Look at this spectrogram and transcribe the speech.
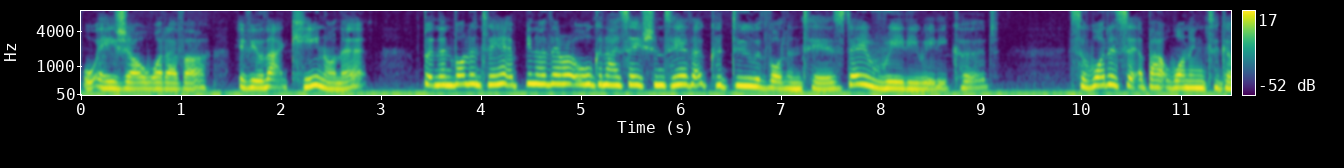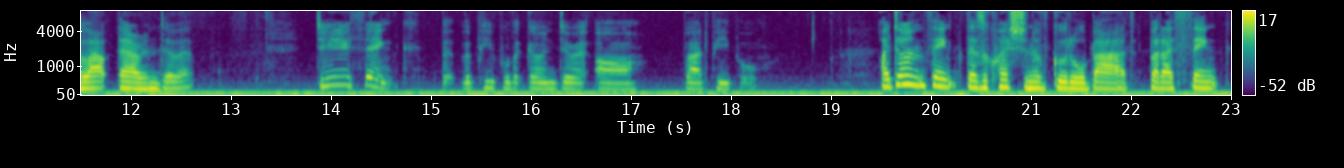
or Asia or whatever, if you're that keen on it, but then volunteer, you know, there are organizations here that could do with volunteers. They really, really could. So, what is it about wanting to go out there and do it? Do you think that the people that go and do it are bad people? I don't think there's a question of good or bad, but I think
